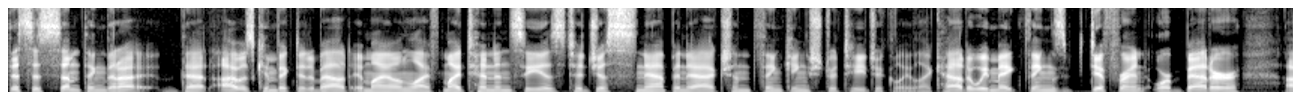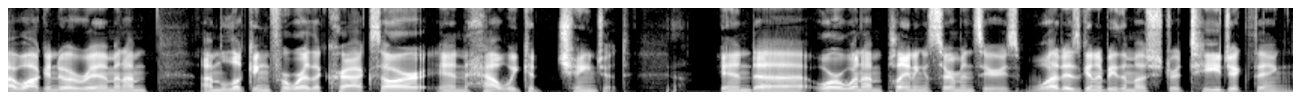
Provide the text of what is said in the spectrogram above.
this is something that I that I was convicted about in my own life. My tendency is to just snap into action thinking strategically. Like how do we make things different or better? I walk into a room and I'm I'm looking for where the cracks are and how we could change it. Yeah. And uh, or when I'm planning a sermon series, what is going to be the most strategic thing?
